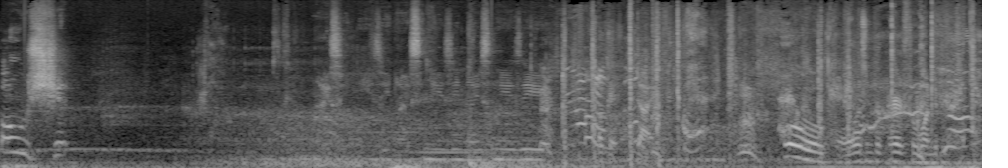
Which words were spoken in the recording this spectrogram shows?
Oh shit! Nice and easy, nice and easy, nice and easy. Okay, die. Okay, I wasn't prepared for one to be right there.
